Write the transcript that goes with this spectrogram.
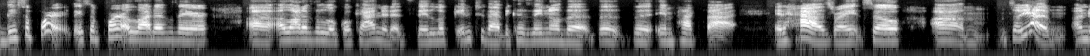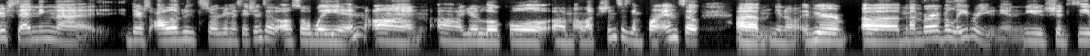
they support they support a lot of their uh, a lot of the local candidates. They look into that because they know the the the impact that it has, right? So um so yeah understanding that there's all of these organizations that also weigh in on uh, your local um, elections is important. So um, you know if you're a member of a labor union you should see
